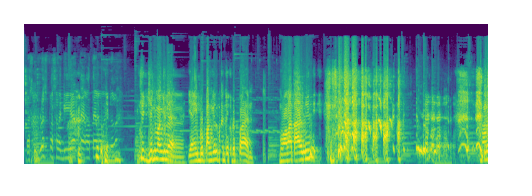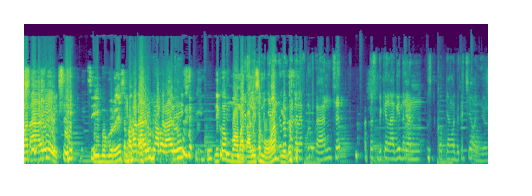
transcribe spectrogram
Kelas 12 pas lagi ya TO-TO itu lah. Gini manggilnya, yang ibu panggil maju ke depan. Muhammad Ali. Muhammad Ali. Si si ibu gurunya sempat Muhammad Ali, Muhammad Ali. Ini kok Muhammad Ali semua itu kan gitu. pada live group kan, set. Terus bikin lagi dengan scope yang lebih kecil anjir.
